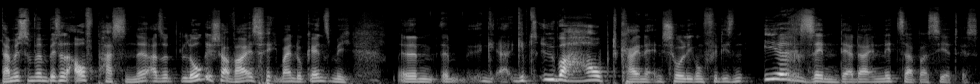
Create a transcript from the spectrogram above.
Da müssen wir ein bisschen aufpassen. Ne? Also logischerweise, ich meine, du kennst mich, ähm, ähm, gibt es überhaupt keine Entschuldigung für diesen Irrsinn, der da in Nizza passiert ist.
